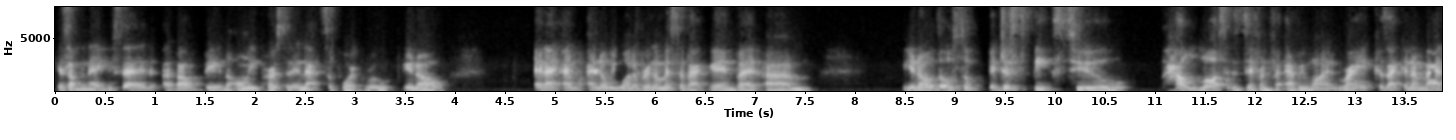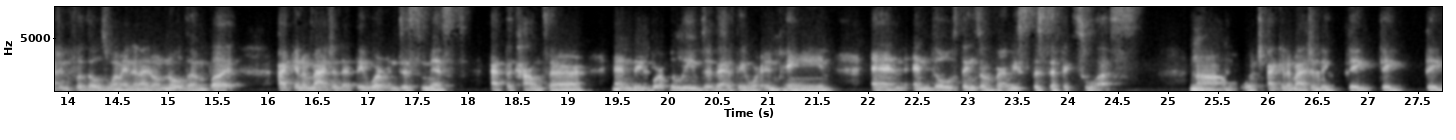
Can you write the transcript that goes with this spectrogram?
It's something that you said about being the only person in that support group, you know. And I, I, I know we want to bring Amisa back in, but um, you know, those so it just speaks to how loss is different for everyone, right? Because I can imagine for those women, and I don't know them, but I can imagine that they weren't dismissed at the counter and they mm-hmm. were believed that they were in pain. And and those things are very specific to us. Mm-hmm. Um, which I can imagine they they they they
